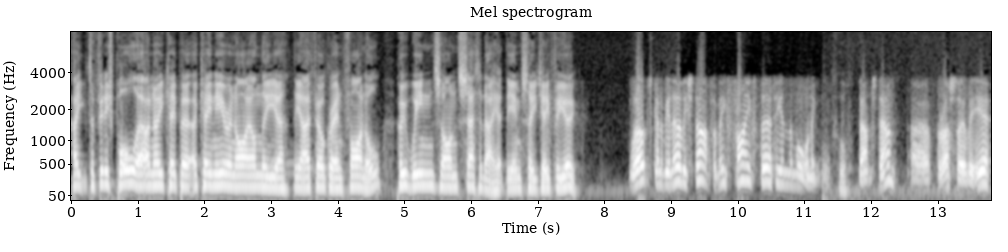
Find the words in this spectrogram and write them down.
Hey, to finish, Paul, uh, I know you keep a, a, keen ear and eye on the uh, the AFL Grand Final. Who wins on Saturday at the MCG for you? Well, it's going to be an early start for me, 5.30 in the morning. Bounce down uh, for us over here.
